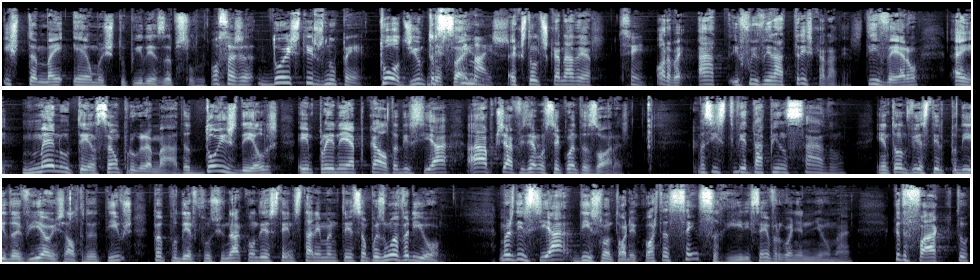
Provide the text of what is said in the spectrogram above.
Isto também é uma estupidez absoluta. Ou seja, dois tiros no pé. Todos. E um terceiro, e mais. a questão dos canadeiros. Sim. Ora bem, há, eu fui ver há três canadeiros. Tiveram em manutenção programada, dois deles em plena época alta. Disse-se, ah, ah, porque já fizeram não sei quantas horas. Mas isso devia estar pensado. Então devia-se ter pedido aviões alternativos para poder funcionar quando esses têm de estar em manutenção, pois um avariou. Mas dir-se-á, disse o António Costa, sem se rir e sem vergonha nenhuma, que de facto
